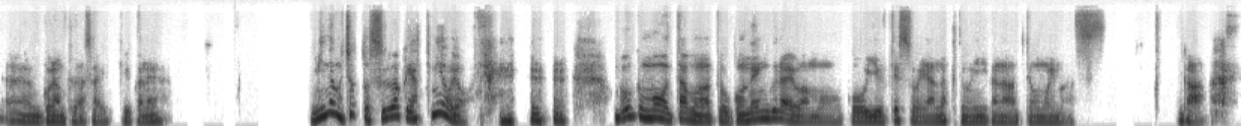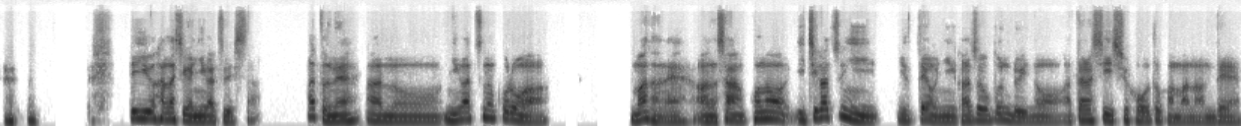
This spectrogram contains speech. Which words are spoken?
えーご覧くださいっていうかね。みんなもちょっと数学やってみようよ。僕も多分あと5年ぐらいはもうこういうテストをやんなくてもいいかなって思います。が、っていう話が2月でした。あとね、あの、2月の頃は、まだね、あのさ、この1月に言ったように画像分類の新しい手法とか学んで、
